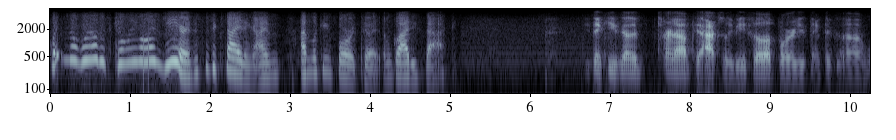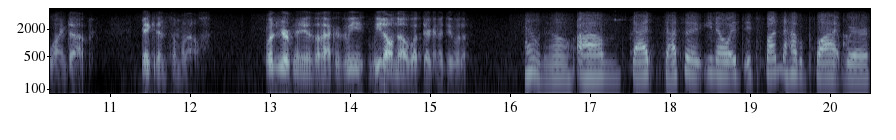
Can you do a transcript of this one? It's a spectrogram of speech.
what in the world is going on here this is exciting i'm i'm looking forward to it i'm glad he's back Do you think he's going to turn out to actually be Philip, or do you think they're going to wind up making him someone else? What are your opinions on that? Because we we don't know what they're going to do with him. i don't know um that's that's a you know it, it's fun to have a plot where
